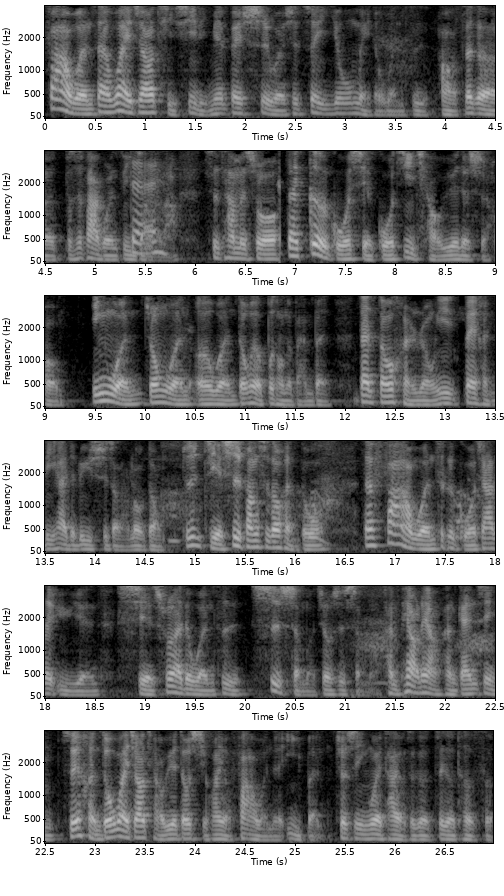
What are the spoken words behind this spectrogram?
法文在外交体系里面被视为是最优美的文字。好，这个不是法国人自己讲的啦，是他们说在各国写国际条约的时候，英文、中文、俄文都会有不同的版本，但都很容易被很厉害的律师找到漏洞，就是解释方式都很多。但法文这个国家的语言写出来的文字是什么就是什么，很漂亮，很干净，所以很多外交条约都喜欢有法文的译本，就是因为它有这个这个特色。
